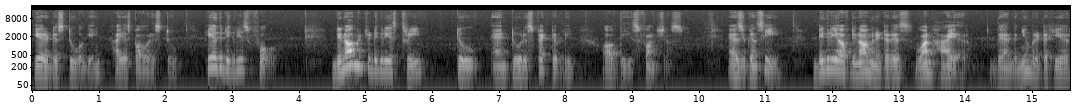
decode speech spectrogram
Here it is 2 again, highest power is 2. Here the degree is 4. Denominator degree is 3, 2 and 2 respectively of these functions. As you can see, degree of denominator is 1 higher than the numerator here.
